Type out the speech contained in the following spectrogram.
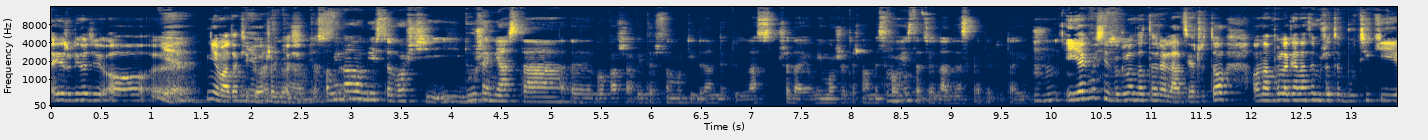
jeżeli chodzi o... e, Nie. Nie ma takiego Nie ma czegoś. takiego. To są i małe miejscowości i duże miasta, y, bo w Warszawie też są multibrandy, które nas sprzedają, mimo że też mamy swoje Mhm. stacjonarne sklepy tutaj już. Mhm. I jak właśnie wygląda ta relacja? Czy to ona polega na tym, że te butiki,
